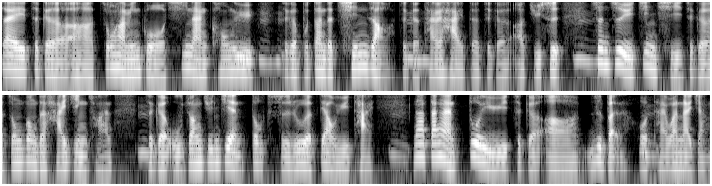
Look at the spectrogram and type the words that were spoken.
在这个呃中华民国西南空域，这个不断的侵扰这个台海的这个呃局势，甚至于近期这个中共的海警船，这个武装军舰都驶入了钓鱼台。那当然，对于这个呃日本或台湾来讲，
